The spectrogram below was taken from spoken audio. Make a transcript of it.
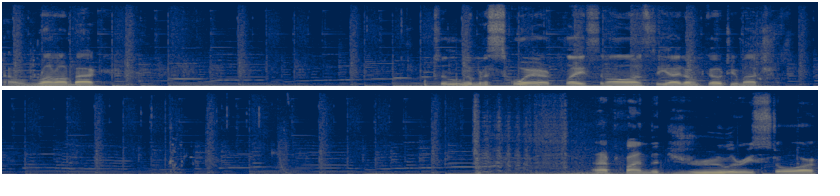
Now run on back to the Luminous Square, place in all honesty I don't go too much. I have to find the jewelry store.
